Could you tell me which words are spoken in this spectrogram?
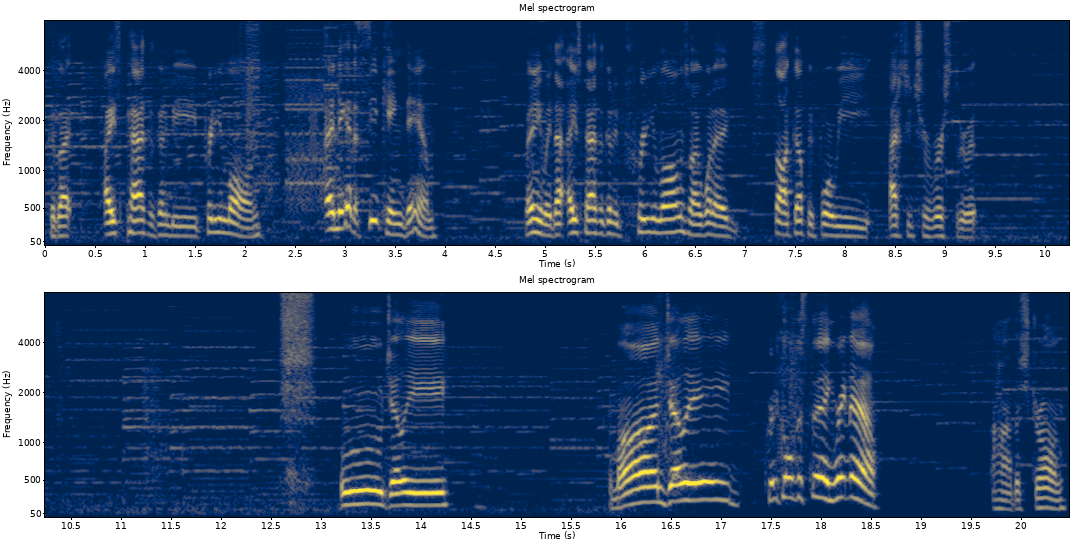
Because that ice path is going to be pretty long. And they got a Seaking, damn. But anyway, that ice path is going to be pretty long, so I want to stock up before we actually traverse through it. Ooh, Jelly. Come on, Jelly. Critical this thing right now. Ah, they're strong.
